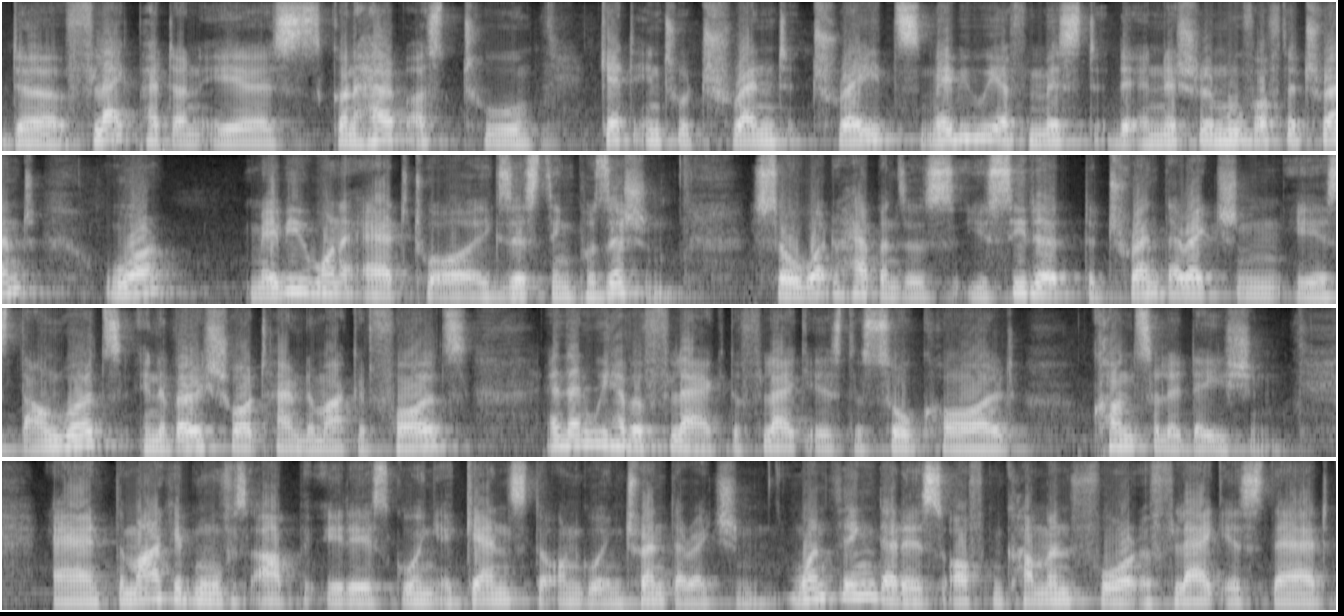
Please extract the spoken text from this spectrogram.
the flag pattern is going to help us to get into trend trades. Maybe we have missed the initial move of the trend or maybe we want to add to our existing position. So what happens is you see that the trend direction is downwards. In a very short time the market falls and then we have a flag. The flag is the so-called consolidation and the market moves up it is going against the ongoing trend direction one thing that is often common for a flag is that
